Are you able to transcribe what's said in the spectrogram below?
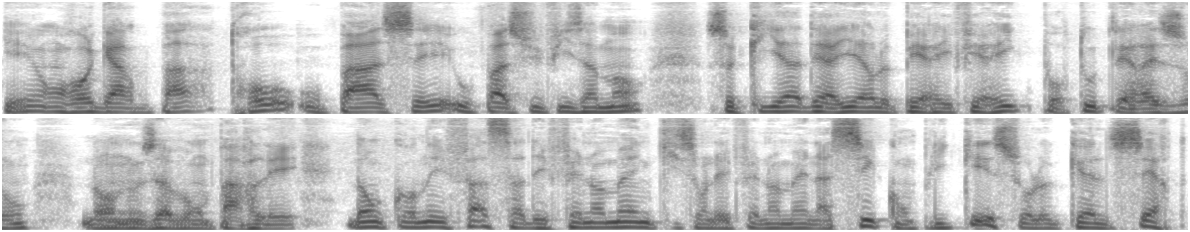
et on regarde pas trop ou pas assez ou pas suffisamment ce qu'il y a derrière le périphérique pour toutes les raisons dont nous avons parlé. Donc on est face à des phénomènes qui sont des phénomènes assez compliqués sur lesquels certes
